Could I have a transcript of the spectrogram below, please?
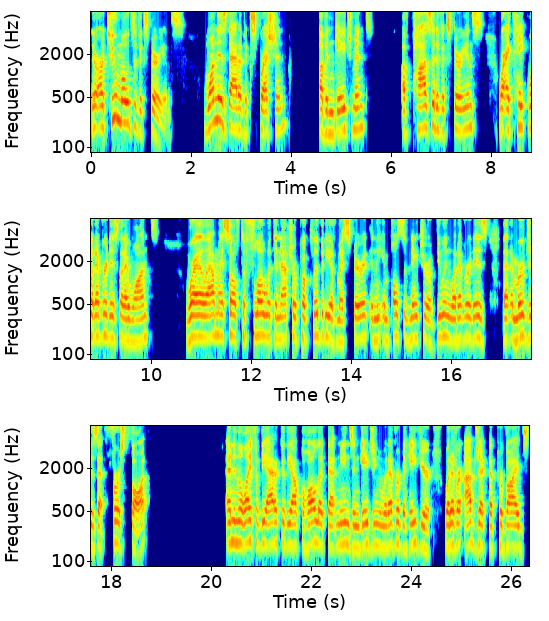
there are two modes of experience. One is that of expression, of engagement, of positive experience, where I take whatever it is that I want, where I allow myself to flow with the natural proclivity of my spirit and the impulsive nature of doing whatever it is that emerges at first thought. And in the life of the addict or the alcoholic, that means engaging in whatever behavior, whatever object that provides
